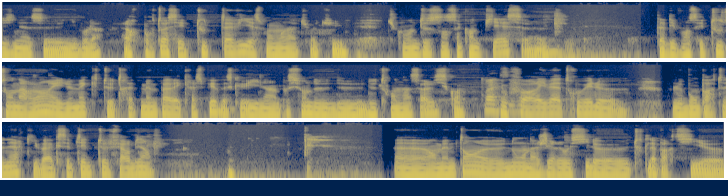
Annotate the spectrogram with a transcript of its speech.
usines à ce niveau-là. Alors pour toi, c'est toute ta vie à ce moment-là, tu vois. Tu, tu commandes 250 pièces. euh, T'as dépensé tout ton argent et le mec te traite même pas avec respect parce qu'il a l'impression de, de, de te rendre un service, quoi. Ouais, Donc faut arriver à trouver le, le bon partenaire qui va accepter de te le faire bien. Euh, en même temps, euh, nous, on a géré aussi le, toute la partie euh,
